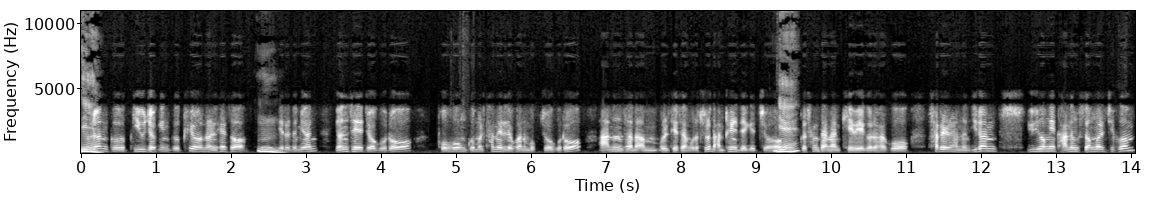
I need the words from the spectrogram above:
예. 그런 그 비유적인 그 표현을 해서 음. 예를 들면 연쇄적으로 보험금을 타내려고 하는 목적으로 아는 사람을 대상으로 주로 남편이 되겠죠. 예. 그 상당한 계획을 하고 살해를 하는 이런 유형의 가능성을 지금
